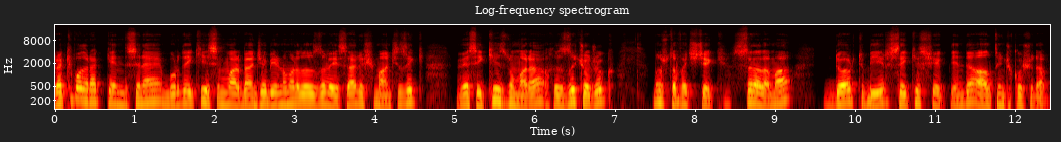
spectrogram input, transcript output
Rakip olarak kendisine burada iki isim var. Bence bir numaralı Hızlı Veysel Işman Çizik ve 8 numara Hızlı Çocuk Mustafa Çiçek. Sıralama 4-1-8 şeklinde 6. koşuda.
